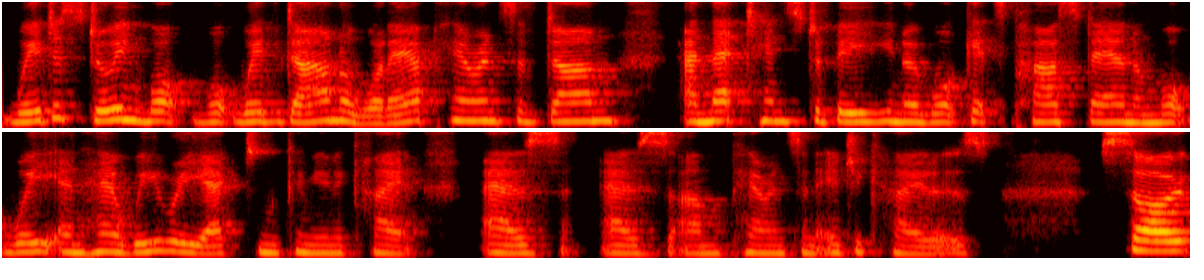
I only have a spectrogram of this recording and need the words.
we're just doing what what we've done or what our parents have done. And that tends to be you know what gets passed down and what we and how we react and communicate as as um, parents and educators. So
